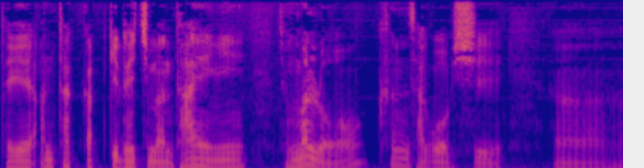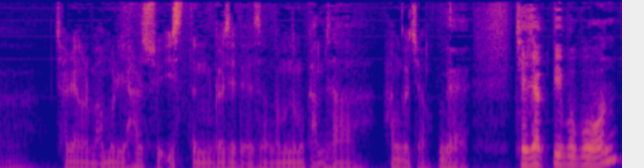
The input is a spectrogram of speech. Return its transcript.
되게 안타깝기도 했지만 다행히 정말로 큰 사고 없이 어, 촬영을 마무리할 수 있었던 것에 대해서 너무너무 감사한 거죠. 네. 제작비 부분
